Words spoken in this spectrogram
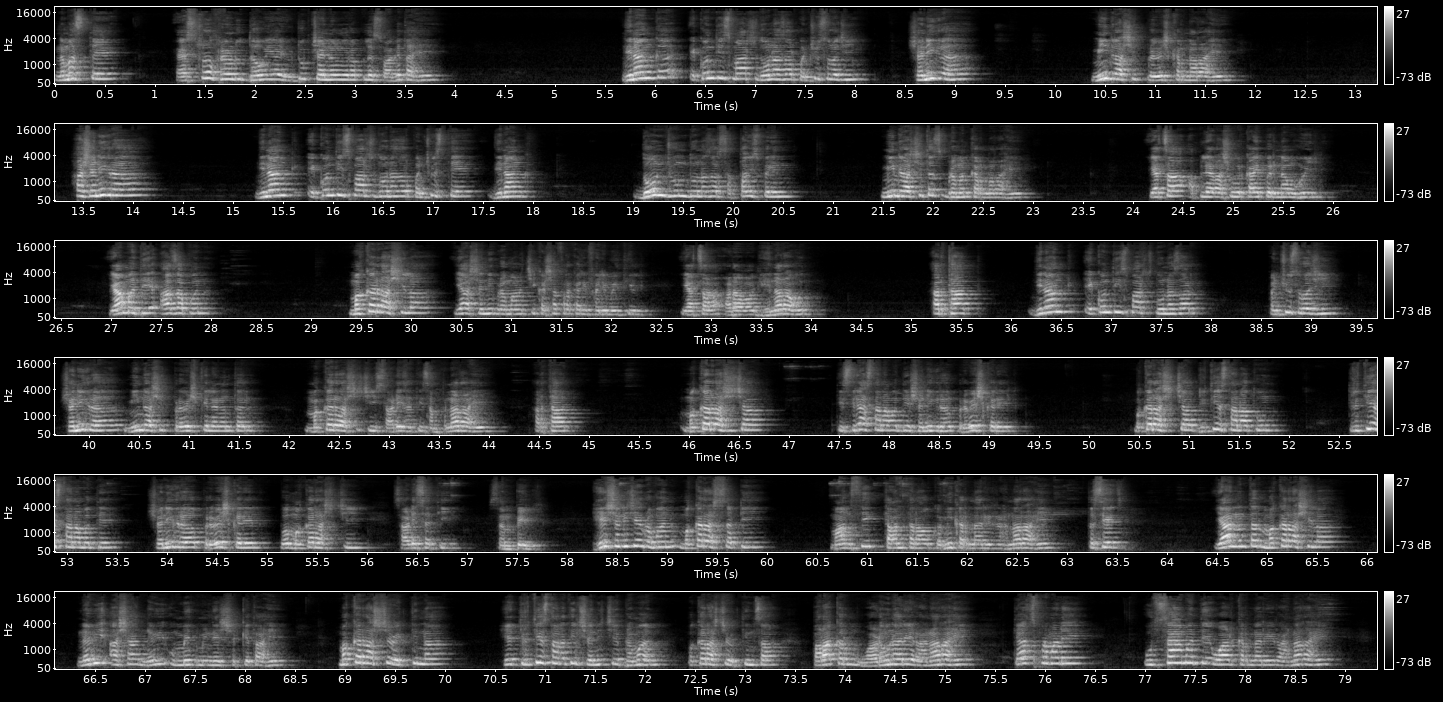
नमस्ते. Austro friend Uddhav या YouTube चॅनलवर आपलं स्वागत आहे. दिनांक एकोणतीस मार्च दोन हजार पंचवीस रोजी शनिग्रह मीन राशीत प्रवेश करणार आहे. हा शनिग्रह दिनांक एकोणतीस मार्च दोन हजार पंचवीस ते दिनांक दोन जून दोन हजार सत्तावीसपर्यंत मीन राशीतच भ्रमण करणार आहे. याचा आपल्या राशीवर काय परिणाम होईल? यामध्ये आज आपण मकर राशीला या शनी प्रमाणाची कशा प्रकारे फले मिळतील याचा आढावा घेणार आहोत. अर्थात दिनांक एकोणतीस मार्च दोन हजार पंचवीस रोजी शनिग्रह मीन राशीत प्रवेश केल्यानंतर मकर राशीची साडेसाती संपणार आहे. अर्थात मकर राशीच्या तिसऱ्या स्थानामध्ये शनिग्रह प्रवेश करेल. मकर राशीच्या द्वितीय स्थानातून तृतीय स्थानामध्ये शनिग्रह प्रवेश करेल व मकर राशीची साडेसाती संपेल. हे शनीचे भ्रमण मकर राशीसाठी मानसिक ताणतणाव कमी करणारे राहणार आहे. तसेच यानंतर मकर राशीला नवी आशा नवी उमेद मिळण्याची शक्यता आहे. मकर राशीच्या व्यक्तींना हे तृतीय स्थानातील शनीचे भ्रमण मकर राशीच्या व्यक्तींचा पराक्रम वाढवणारे राहणार आहे. त्याचप्रमाणे उत्साहामध्ये वाढ करणारे राहणार आहे.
